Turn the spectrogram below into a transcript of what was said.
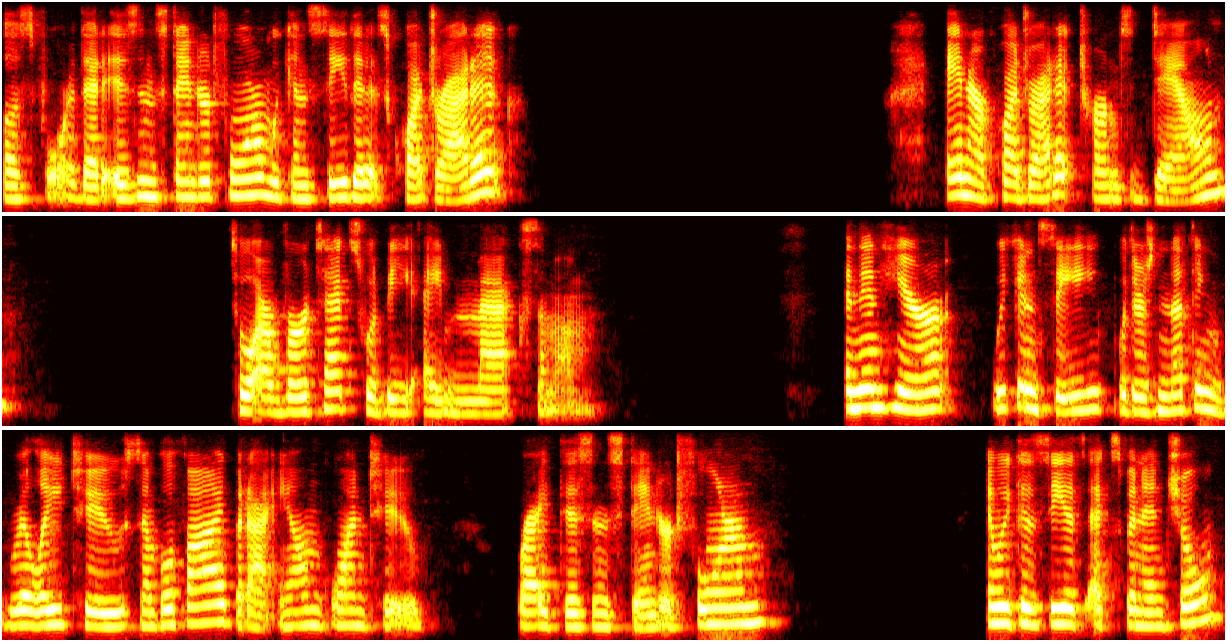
plus 4. That is in standard form. We can see that it's quadratic. And our quadratic turns down. So our vertex would be a maximum. And then here we can see well, there's nothing really to simplify, but I am going to write this in standard form. And we can see it's exponential.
